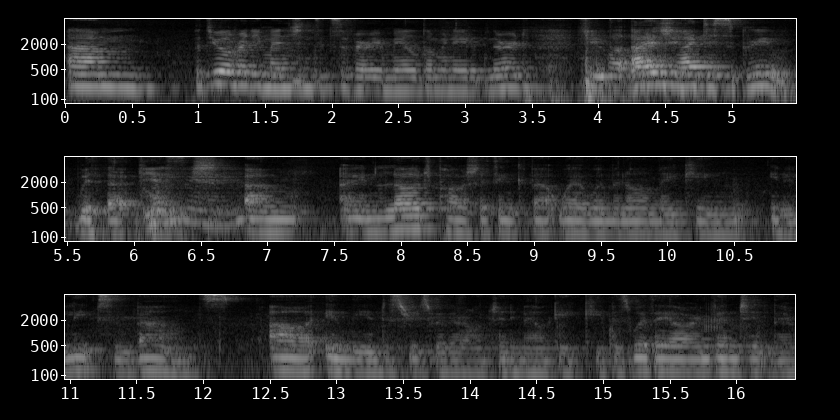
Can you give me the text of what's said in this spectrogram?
Um, but you already mentioned it's a very male-dominated nerd field. Well, I actually I disagree with that point. Yes. Um, I mean, a large part I think about where women are making you know leaps and bounds are in the industries where there aren't any male gatekeepers, where they are inventing their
